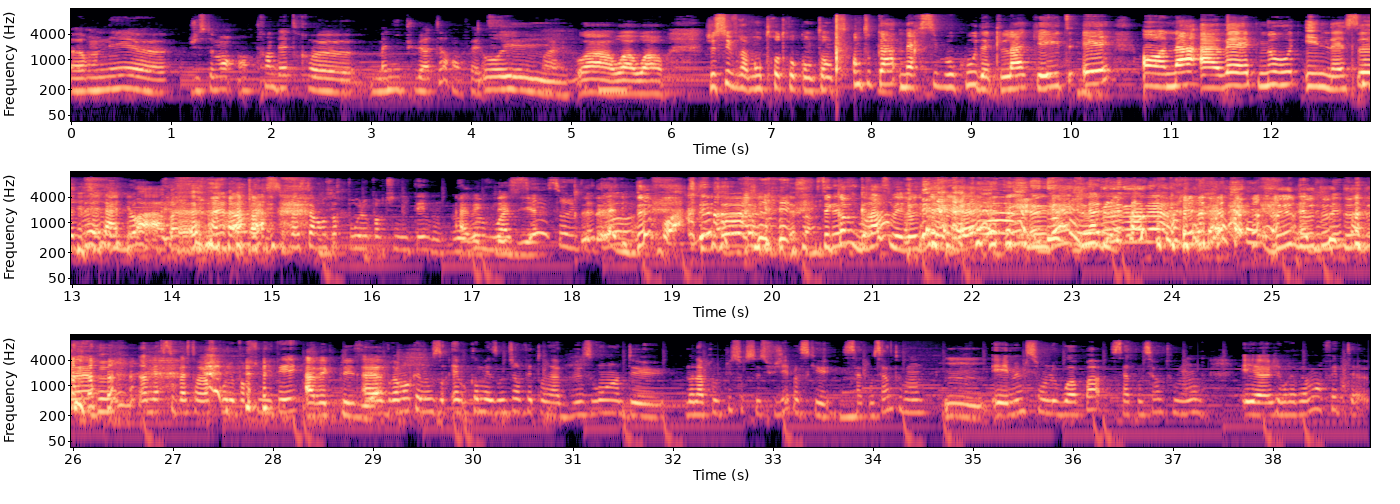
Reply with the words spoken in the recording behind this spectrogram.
euh, on est justement en train d'être euh, manipulateur en fait. Oui, waouh, waouh, waouh. Je suis vraiment trop, trop contente. En tout cas, merci beaucoup d'être là, Kate. Et on a avec nous Inès de la gloire. Ah, merci pasteur encore pour l'opportunité. Avec revoici plaisir. sur le plateau. deux fois. C'est comme fois. Grâce Mélodie. La double faveur. Deux, deux, deux, deux, merci pasteur pour l'opportunité. Avec Euh, plaisir. vraiment, comme, comme elles ont dit, en fait, on a besoin de- d'en apprendre plus sur ce sujet parce que ça concerne tout le monde. Mm. Et même si on ne le voit pas, ça concerne tout le monde. Et euh, j'aimerais vraiment, en fait, euh,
